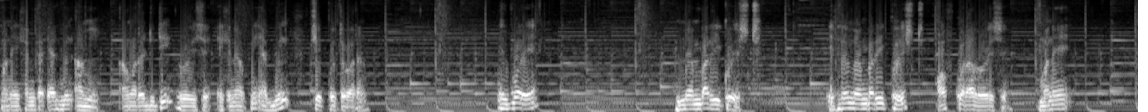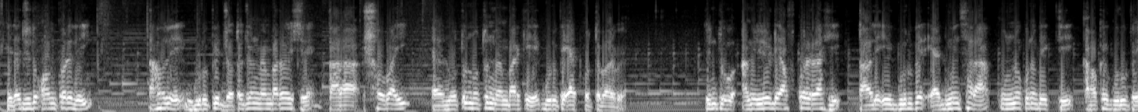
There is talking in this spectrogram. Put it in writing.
মানে এখানকার অ্যাডমিন আমি, আমার আইডিটি রয়েছে। এখানে আপনি অ্যাডমিন চেক করতে পারেন। এরপরে মেম্বার রিকোয়েস্ট এখানে মেম্বার রিকোয়েস্ট অফ করা রয়েছে। মানে এটা যদি অন করে দিই, তাহলে গ্রুপে যতজন মেম্বার রয়েছে, তারা সবাই নতুন নতুন মেম্বারকে গ্রুপে অ্যাড করতে পারবে। কিন্তু আমি যদি অফ করে রাখি, তাহলে এই গ্রুপের অ্যাডমিন ছাড়া অন্য কোনো ব্যক্তি কাউকে গ্রুপে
